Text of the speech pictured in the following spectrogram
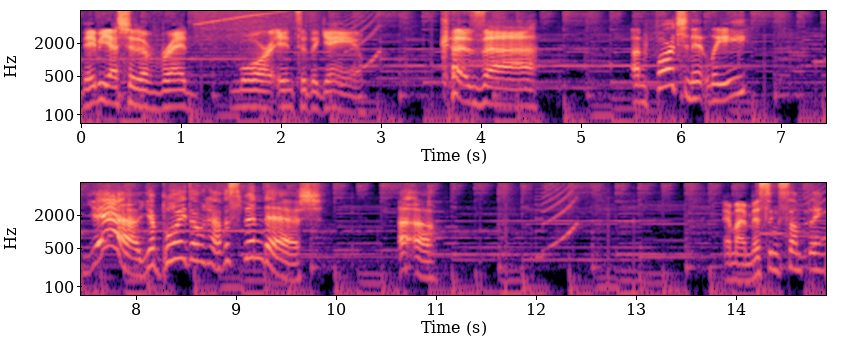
Maybe I should have read more into the game. Cause, uh... Unfortunately... Yeah, your boy don't have a spin dash. Uh-oh. Am I missing something?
